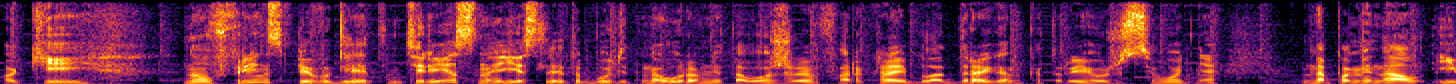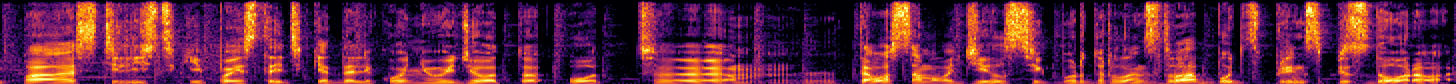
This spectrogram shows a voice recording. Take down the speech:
окей. Ну, в принципе, выглядит интересно, если это будет на уровне того же Far Cry Blood Dragon, который я уже сегодня напоминал, и по стилистике, и по эстетике далеко не уйдет от э, того самого DLC к Borderlands 2, будет, в принципе, здорово.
